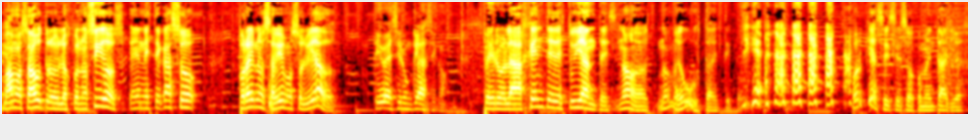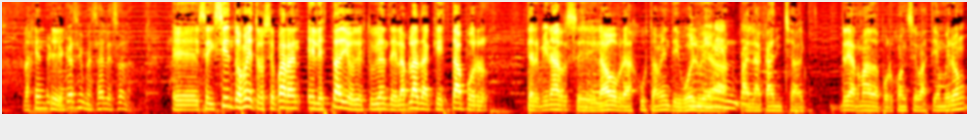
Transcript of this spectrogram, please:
Vamos a otro de los conocidos. En este caso, por ahí nos habíamos olvidado. Te iba a decir un clásico. Pero la gente de estudiantes, no, no me gusta este. ¿Por qué haces esos comentarios? La Es que gente... casi me sale solo. Eh, 600 metros separan el estadio de Estudiantes de La Plata, que está por terminarse Sí. la obra justamente y vuelve a la cancha rearmada por Juan Sebastián Verón,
